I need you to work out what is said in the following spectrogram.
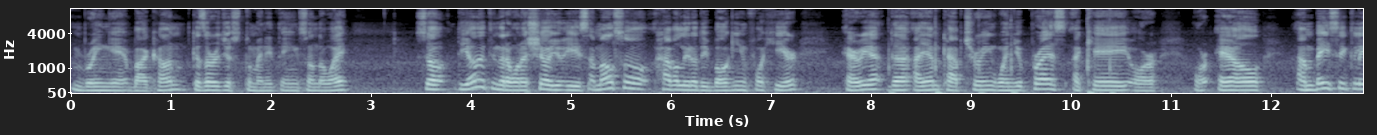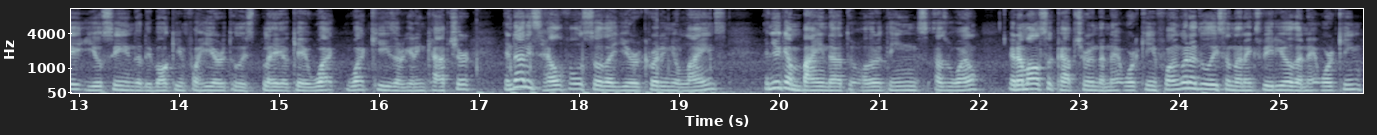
bring it back on because there are just too many things on the way. So the other thing that I want to show you is I'm also have a little debugging for here area that I am capturing when you press a K or or L I'm basically using the debugging for here to display, okay, what, what keys are getting captured. And that is helpful so that you're creating your lines and you can bind that to other things as well. And I'm also capturing the network info. I'm to do this in the next video, the networking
